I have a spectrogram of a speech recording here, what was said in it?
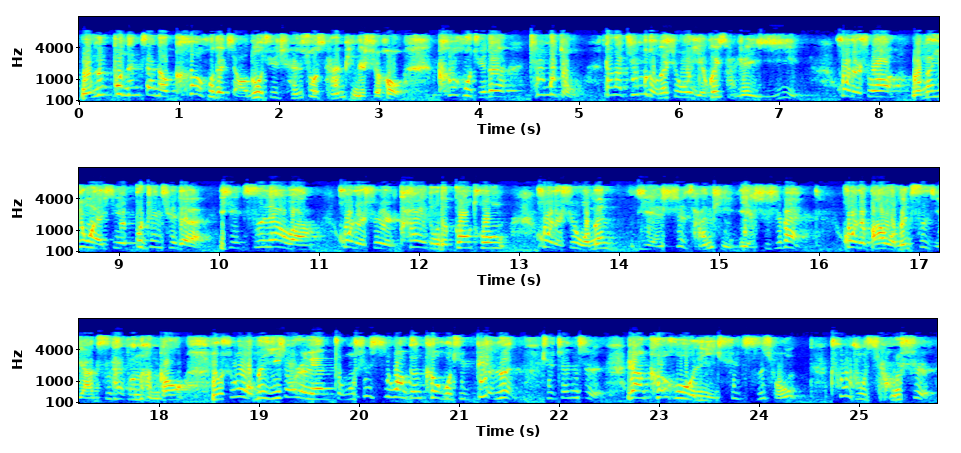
我们不能站到客户的角度去陈述产品的时候，客户觉得听不懂，当他听不懂的时候，也会产生疑义。或者说我们用了一些不正确的一些资料啊，或者是态度的沟通，或者是我们演示产品演示失败，或者把我们自己啊姿态放得很高。有时候我们营销人员总是希望跟客户去辩论、去争执，让客户理屈词穷，处处强势，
